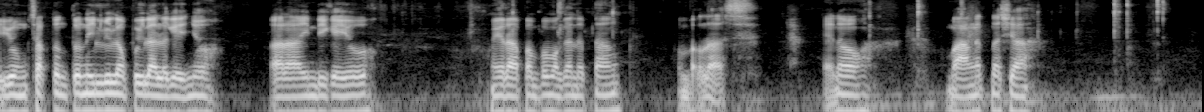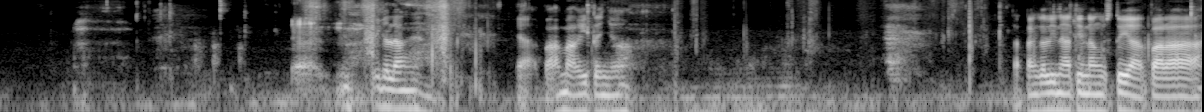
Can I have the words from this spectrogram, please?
Yung saktong tornilyo lang po ilalagay nyo para hindi kayo mahirapan po maghanap ng pambaklas. Ayan o, maangat na siya. Yan. Teka lang. Yan, baka makita nyo. Tatanggalin natin ng gusto yan para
